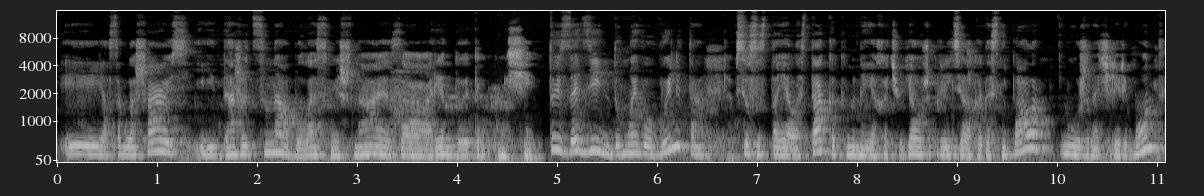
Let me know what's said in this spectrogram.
и я соглашаюсь, и даже цена была смешная за аренду этого помещения. То есть за день до моего вылета все состоялось так, как именно я хочу. Я уже прилетела, когда с Непала, мы уже начали ремонт,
